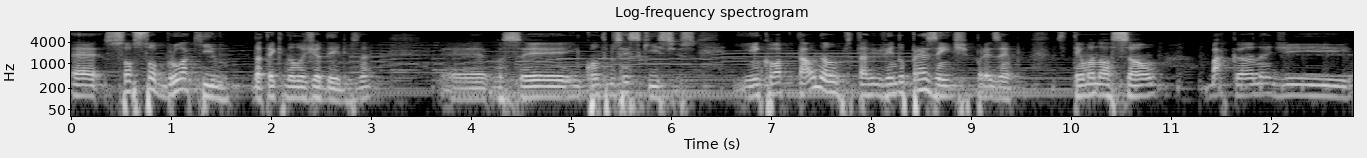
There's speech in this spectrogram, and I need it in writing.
é, é, só sobrou aquilo da tecnologia deles, né? É, você encontra os resquícios. E em Clock Town, não. Você está vivendo o presente, por exemplo. Você tem uma noção bacana de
